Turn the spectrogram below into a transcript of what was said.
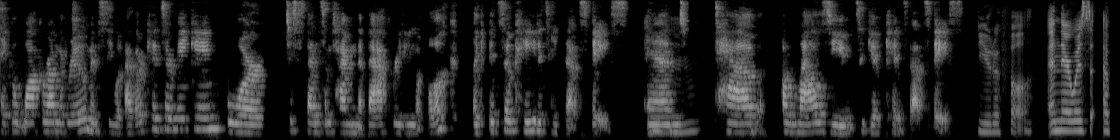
take a walk around the room and see what other kids are making or to spend some time in the back reading a book. Like it's okay to take that space. And mm-hmm. Tab allows you to give kids that space. Beautiful. And there was a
